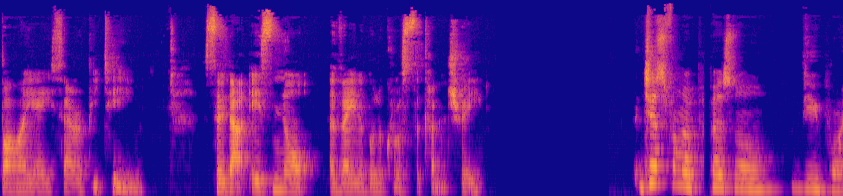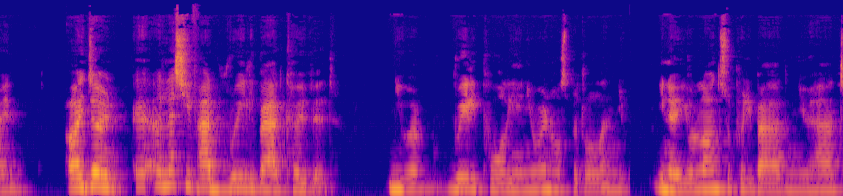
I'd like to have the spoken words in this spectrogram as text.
by a therapy team. So that is not available across the country. Just from a personal viewpoint, I don't, unless you've had really bad COVID, you were really poorly and you were in hospital and you, you know your lungs were pretty bad and you had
